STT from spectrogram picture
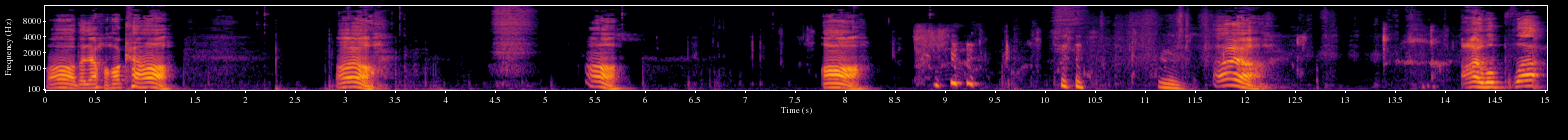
哦，大家好好看啊！哎呦，哦，哦，嗯，哎呀，哎，我我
